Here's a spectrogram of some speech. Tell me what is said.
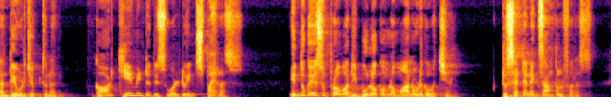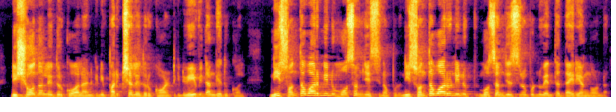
కానీ దేవుడు చెప్తున్నది. God came into this world to inspire us ఎందుకు యేసుప్రభు వారు ఈ భూలోకంలో మానవుడిగా వచ్చాడు? To set an example for us నీ శోధనలు ఎదుర్కోవడానికి నీ పరీక్షలు ఎదుర్కోవడానికి నువ్వు ఏ విధంగా ఎదుర్కోవాలి? నీ సొంత వారు నిన్ను మోసం చేసినప్పుడు నీ సొంత వారు నిన్ను మోసం చేసినప్పుడు నువ్వు ఎంత ధైర్యంగా ఉండాలి?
